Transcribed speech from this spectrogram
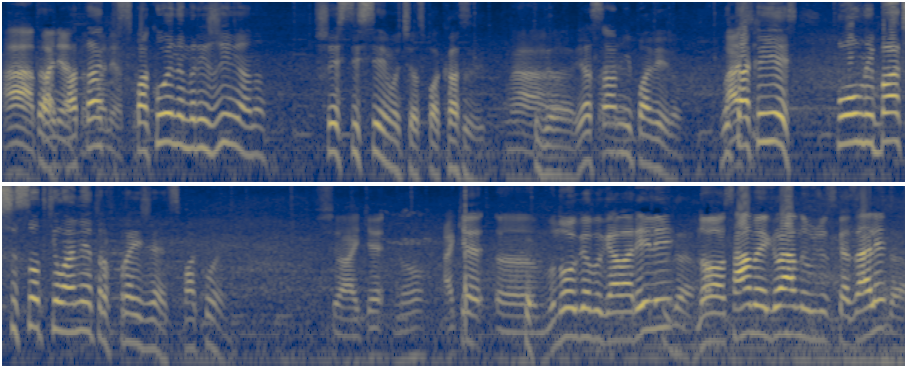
А, Так, понятно, а так в понятно. спокойном режиме оно 6,7 вот сейчас показывает. А, Да, я сам не понятно. поверил. Ну А так се- и есть. Полный бак 600 километров проезжает, спокойно. Все, Аке, Ну, Аке, э, много вы говорили, Да. но самое главное уже сказали. да.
